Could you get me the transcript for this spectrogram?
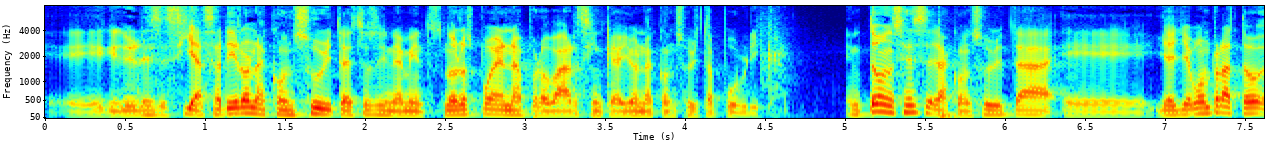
eh, les decía, salieron a consulta estos lineamientos, no los pueden aprobar sin que haya una consulta pública. Entonces, la consulta eh, ya lleva un rato,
